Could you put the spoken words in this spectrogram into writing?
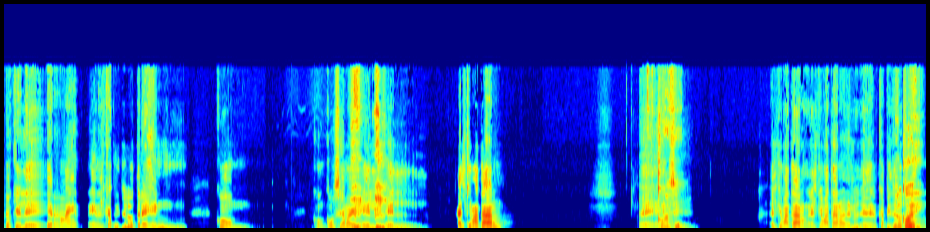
lo que le dieron en, el capítulo 3 en, con, con, ¿cómo se llama? El, el, el que mataron. Eh, ¿Cómo así? El que mataron, el que mataron en el, capítulo Cody.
